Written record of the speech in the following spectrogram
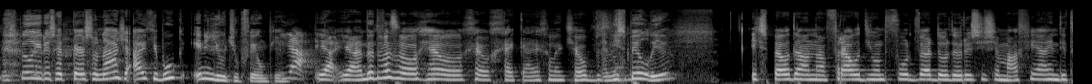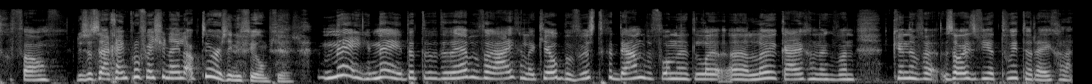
Dan speel je dus het personage uit je boek in een YouTube filmpje? Ja, ja, ja dat was wel heel, heel gek eigenlijk. Heel en wie speelde je? Ik speelde een vrouw die ontvoerd werd door de Russische maffia in dit geval. Dus het zijn geen professionele acteurs in die filmpjes? Nee, nee dat, dat hebben we eigenlijk heel bewust gedaan. We vonden het le uh, leuk eigenlijk van... kunnen we zoiets via Twitter regelen?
